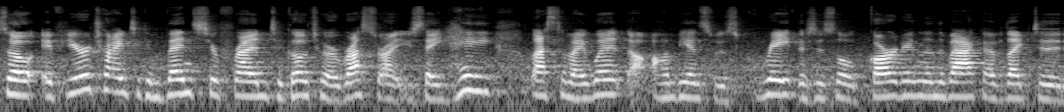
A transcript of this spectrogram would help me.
So if you're trying to convince your friend to go to a restaurant, you say, hey, last time I went, the ambience was great. There's this little garden in the back I would like to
